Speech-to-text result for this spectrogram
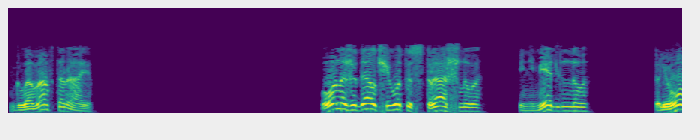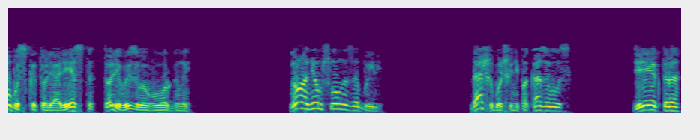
Глава вторая Он ожидал чего-то страшного и немедленного, то ли обыска, то ли ареста, то ли вызова в органы. Но о нем словно забыли. Даша больше не показывалась. Директора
